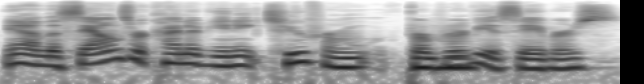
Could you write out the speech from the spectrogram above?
Yeah, and the sounds were kind of unique too from from Mm-hmm. previous sabers.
